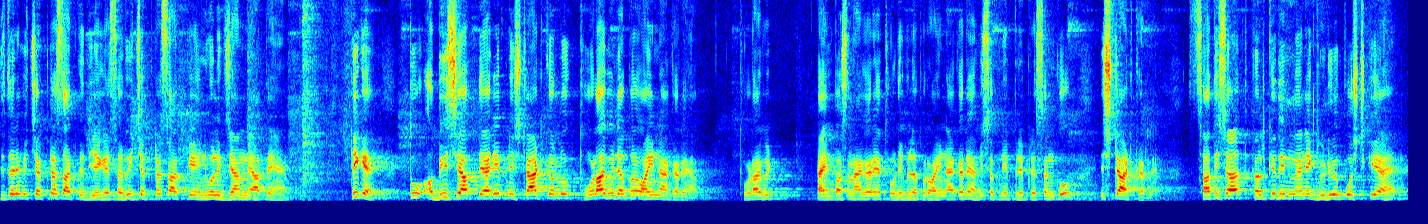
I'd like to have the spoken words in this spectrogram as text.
जितने भी चैप्टर्स आपके दिए गए, सभी चैप्टर्स आपके एनुअल एग्ज़ाम में आते हैं। ठीक है? तो अभी से आप तैयारी अपनी स्टार्ट कर लो, थोड़ा भी लापरवाही ना करें आप। थोड़ा भी टाइम पास ना करें, थोड़ी भी लापरवाही ना करें, अभी से अपनी प्रिपरेशन को स्टार्ट कर लें। साथ ही साथ, कल के दिन मैंने एक वीडियो पोस्ट किया है,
